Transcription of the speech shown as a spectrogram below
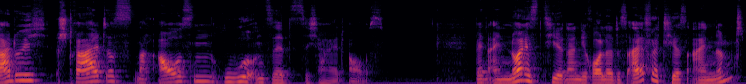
Dadurch strahlt es nach außen Ruhe und Selbstsicherheit aus. Wenn ein neues Tier dann die Rolle des Alpha-Tiers einnimmt,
